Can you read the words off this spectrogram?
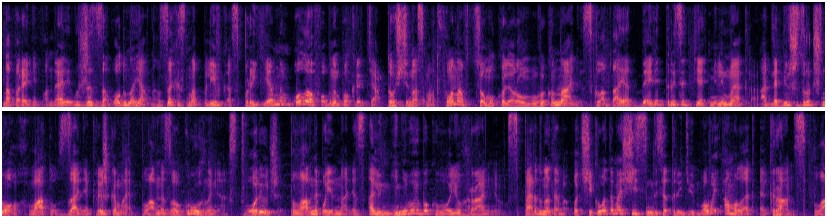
На передній панелі вже з заводу наявна захисна плівка з приємним олеофобним покриттям. Товщина смартфона в цьому кольоровому виконанні складає 9,35 мм, а для більш зручного хвату задня кришка має плавне заокруглення, створюючи плавне поєднання з алюмінієвою боковою гранню. Спереду на тебе очікуватиме 6,73 дюймовий AMOLED екран з плавним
